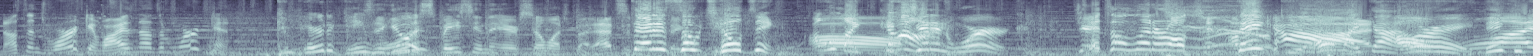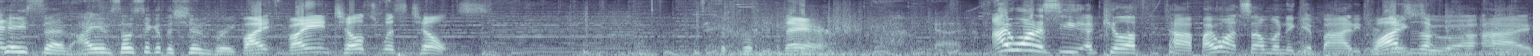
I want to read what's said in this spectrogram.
nothing's working. Why is nothing working? compared to game Zagoo one. is spacing the air so much better. That's That is big- so tilting. Oh, my god! It god! shouldn't work. It's a literal. T- Thank you. Oh my god! Oh, All right, what? thank you, Ksev. I am so sick of the shin break. Fight, fighting tilts with tilts. The There. I want to see a kill up the top. I want someone to get bodied for Watch getting some- too uh, high.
